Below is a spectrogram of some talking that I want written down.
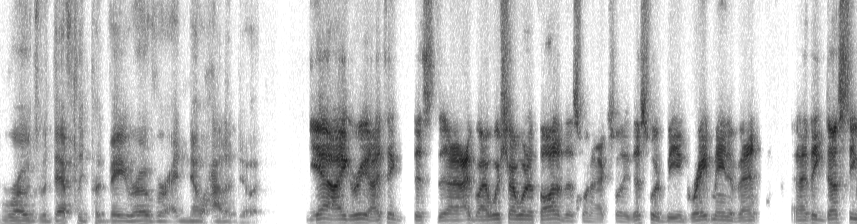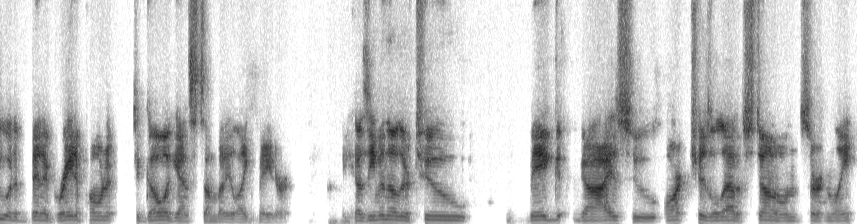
Rhodes would definitely put Vader over and know how to do it. Yeah, I agree. I think this. I, I wish I would have thought of this one actually. This would be a great main event, and I think Dusty would have been a great opponent to go against somebody like Vader, because even though they're two big guys who aren't chiseled out of stone, certainly,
